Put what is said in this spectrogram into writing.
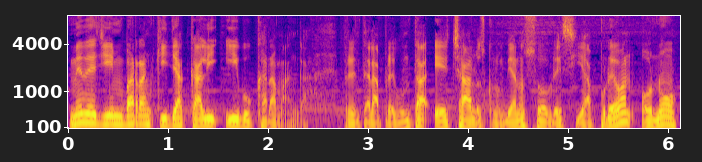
Medellín, Barranquilla, Cali y Bucaramanga. Frente a la pregunta hecha a los colombianos sobre si aprueban o no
